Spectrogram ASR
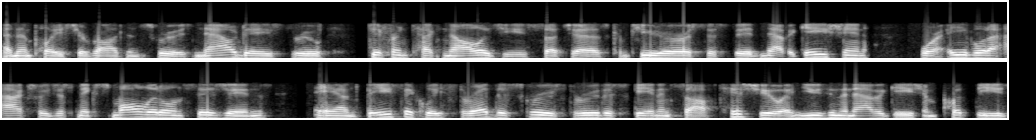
and then place your rods and screws. Nowadays, through different technologies such as computer assisted navigation, we're able to actually just make small little incisions and basically thread the screws through the skin and soft tissue and using the navigation put these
